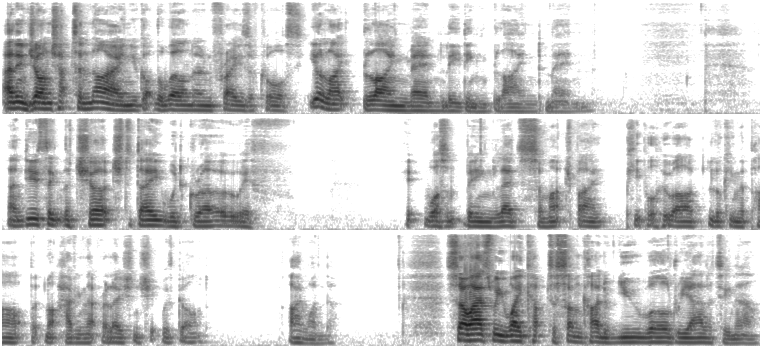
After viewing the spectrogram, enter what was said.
And in John chapter 9, you've got the well known phrase, of course, you're like blind men leading blind men. And do you think the church today would grow if it wasn't being led so much by people who are looking the part but not having that relationship with God? I wonder. So, as we wake up to some kind of new world reality now,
